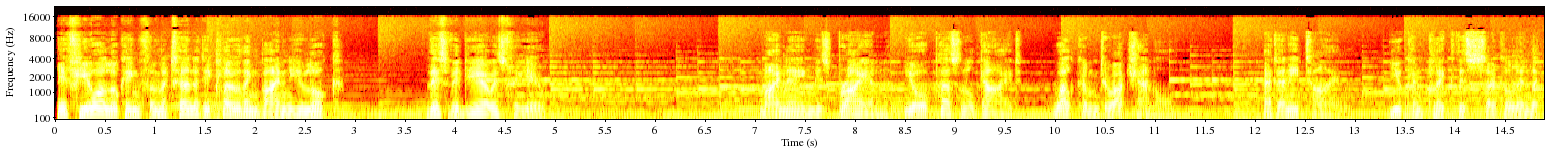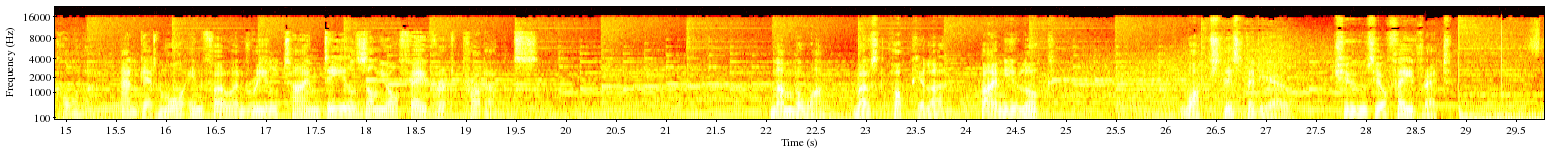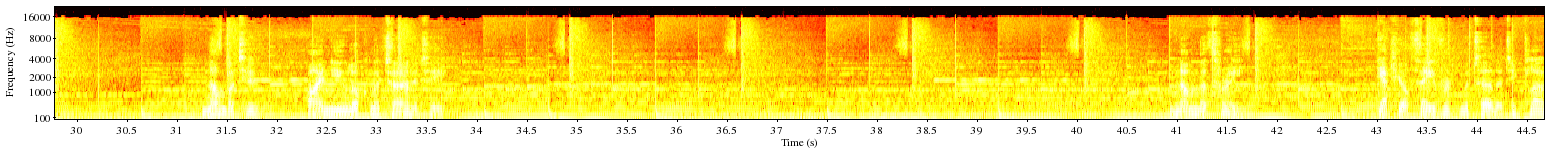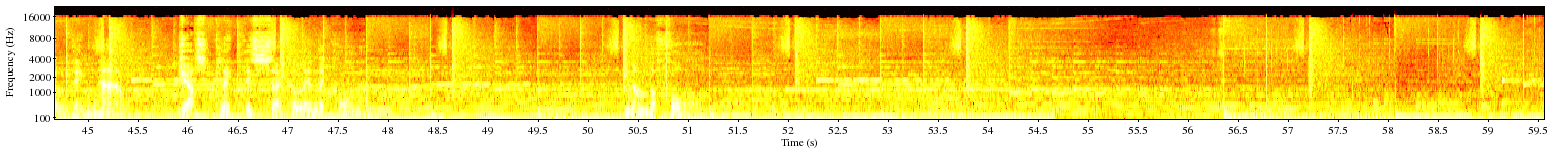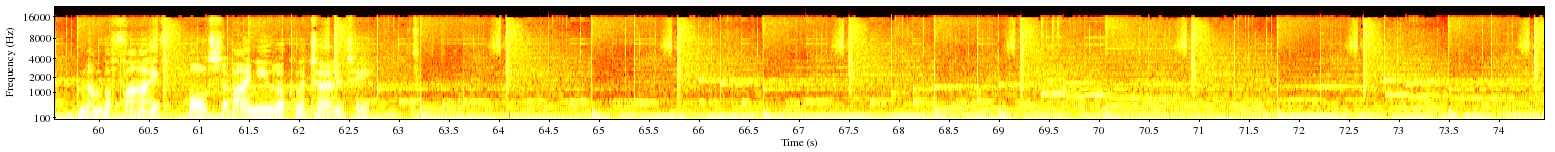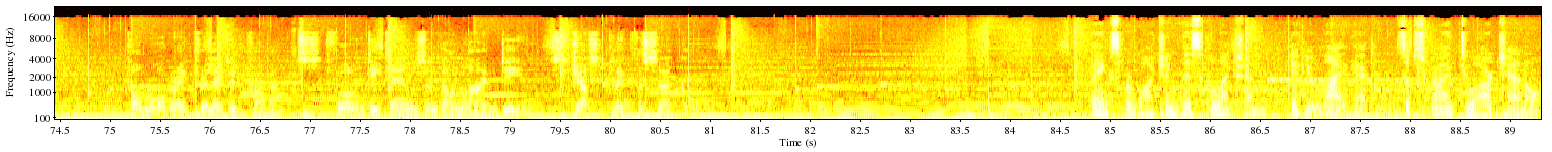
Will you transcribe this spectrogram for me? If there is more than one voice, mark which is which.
Speaker 1: If you're looking for maternity clothing by New Look, this video is for you. My name is Brian, your personal guide. Welcome to our channel. At any time, you can click this circle in the corner and get more info and real-time deals on your favorite products. Number 1, Most Popular, by New Look. Watch this video. Choose your favorite. Number 2, by New Look Maternity. Number 3. Get your favorite maternity clothing now. Just click this circle in the corner. Number 4. Number 5, also by New Look Maternity. For more great related products, full details and online deals just click the circle.
Speaker 2: Thanks for watching this collection. If you like it, subscribe to our channel.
